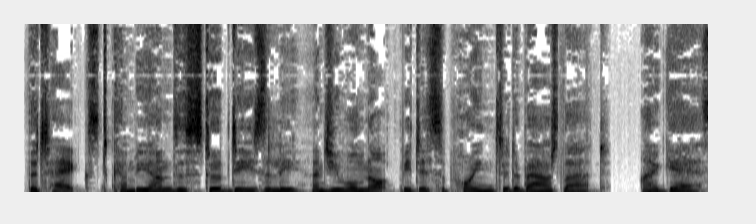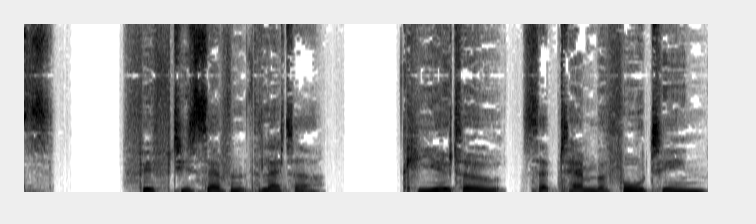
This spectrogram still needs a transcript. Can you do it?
the text can be understood easily and you will not be disappointed about that, I guess. 57th letter. Kyoto, September 14,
